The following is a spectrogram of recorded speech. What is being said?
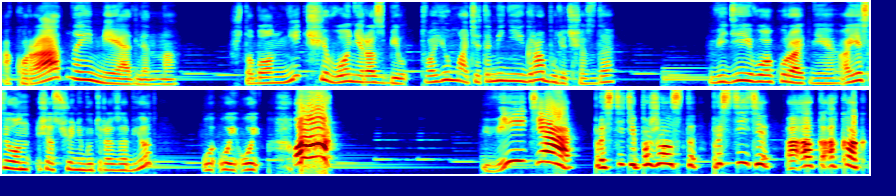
Аккуратно и медленно. Чтобы он ничего не разбил. Твою мать, это мини-игра будет сейчас, да? Веди его аккуратнее. А если он сейчас что-нибудь разобьет? Ой-ой-ой. А! Витя! Простите, пожалуйста, простите. А, а, а как?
